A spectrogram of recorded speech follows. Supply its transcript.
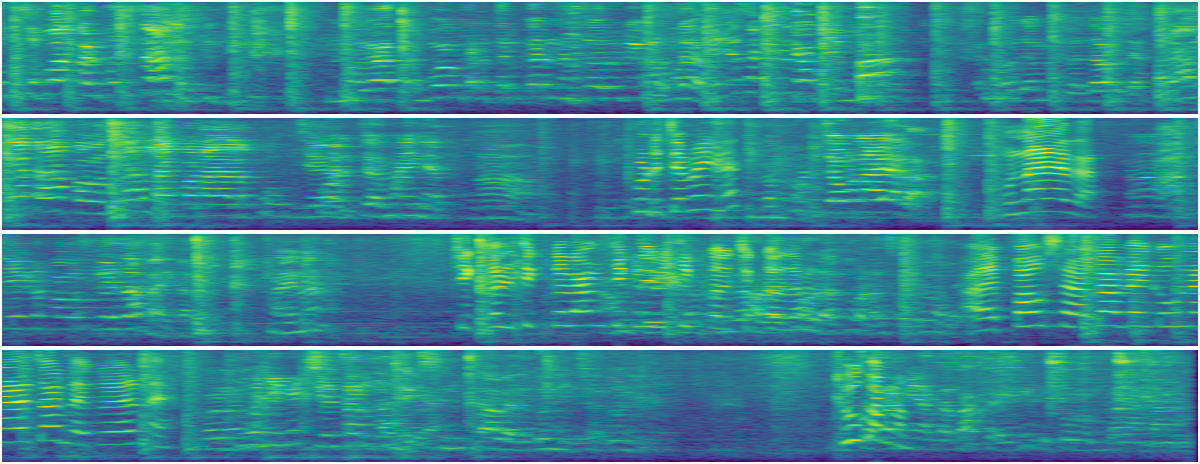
तुमचं बोकडमध्ये चालू किती मग आता बोकड तर करणं जरुरी होतं. त्याच्यासाठी राहू दे मग. राहू द्या म्हणलं जाऊ द्या. राहू दे आता पाऊस लागलाय पडायला खूप पुढच्या महिन्यात. हा. पुढच्या महिन्यात? पुढच्या उन्हाळ्याला. उन्हाळ्याला. हा. आमच्या इकडे पाऊस लय झालाय का आहे ना? चिखल चिखल आमच्याकडे चिखल चिखल झाला. अरे पावसाळा चाललाय का? उन्हाळा चाललाय कळलं नाही. कळलं ना? दोन्ही मिक्सर चालू झाले चालू आहे दोन्हीच्या दोन्ही. ठेवू का चला, मग? मी आता भाकरी किती करून करा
